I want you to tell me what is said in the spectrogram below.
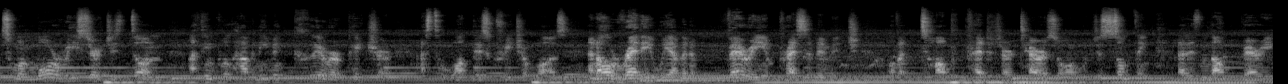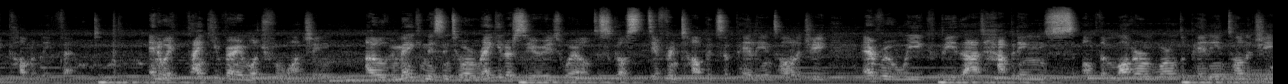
So when more research is done, I think we'll have an even clearer picture as to what this creature was. And already we have a very impressive image of a top predator pterosaur, which is something that is not very commonly found. Anyway, thank you very much for watching. I will be making this into a regular series where I'll discuss different topics of paleontology every week, be that happenings of the modern world of paleontology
